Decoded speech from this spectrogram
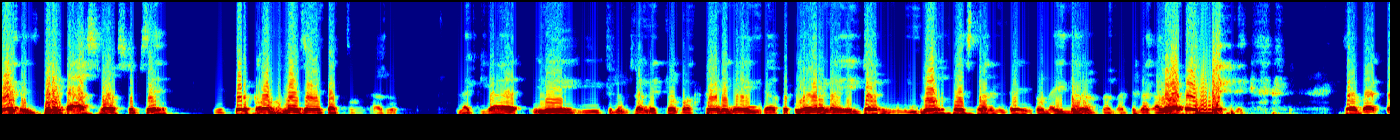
లేదు ఇద్దరు టాస్క్ స్టెప్స్ ఇద్దరు కాంప్రమైజ్ అయ్యే తత్వం కాదు. లక్కీగా ఇన్ని ఈ ఫిల్మ్స్ అన్నింటిలో మాకు ట్రైనింగ్ అయింది కాబట్టి ఎవరైనా ఏం చేయాలి ఇన్ని రోజులు చేస్తున్నారంటే ఇన్ని రోజులు అయిందని అంటున్నాను. అంటే నాకు అలవాటు అయిపోయింది సో బట్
